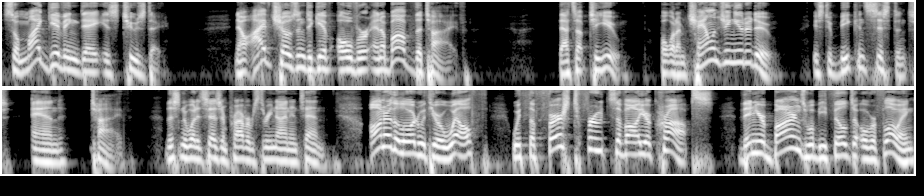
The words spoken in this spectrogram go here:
So my giving day is Tuesday. Now I've chosen to give over and above the tithe. That's up to you. But what I'm challenging you to do is to be consistent and tithe. Listen to what it says in Proverbs 3 9 and 10. Honor the Lord with your wealth, with the first fruits of all your crops. Then your barns will be filled to overflowing,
